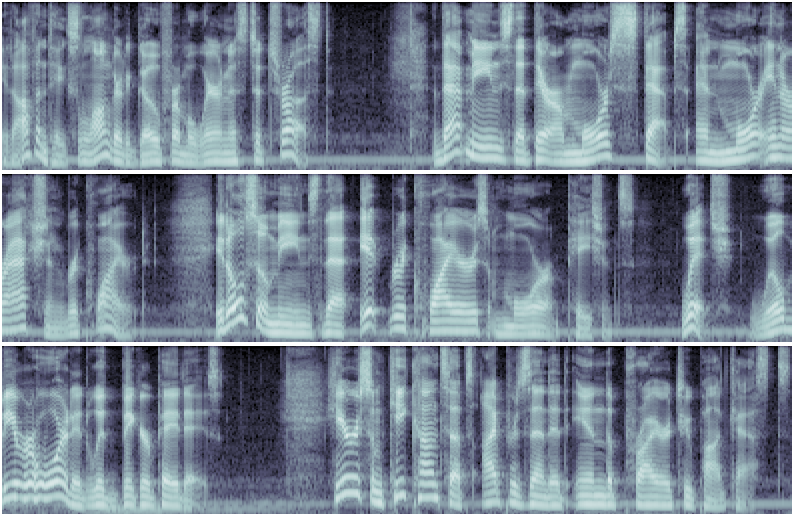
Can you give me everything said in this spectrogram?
it often takes longer to go from awareness to trust. That means that there are more steps and more interaction required. It also means that it requires more patience, which will be rewarded with bigger paydays. Here are some key concepts I presented in the prior two podcasts.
